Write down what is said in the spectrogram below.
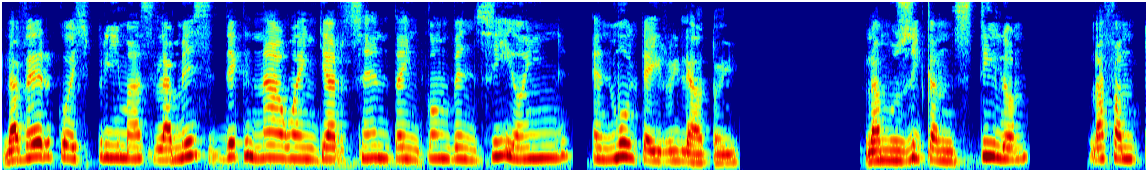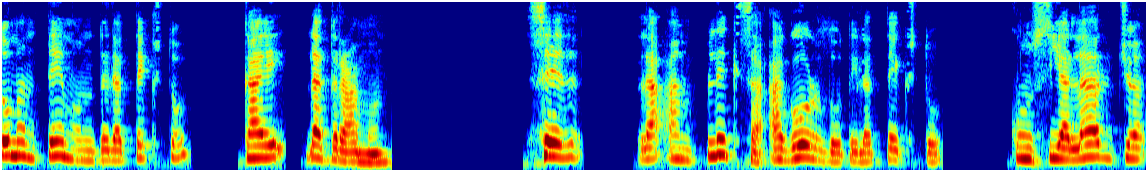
La verco esprimas la mes decnaua in jarcenta in convencioin en multei rilatoi. la musican stilon, la fantoman temon de la texto, cae la dramon. Sed la amplexa agordo de la texto, cun sia larga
